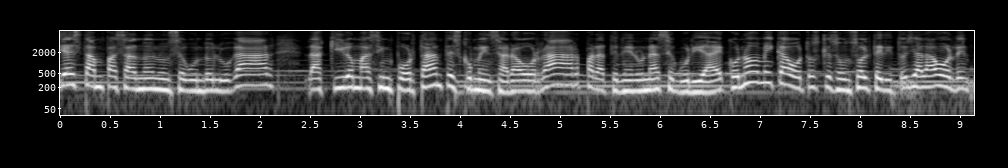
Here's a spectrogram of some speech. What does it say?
ya están pasando en un segundo lugar. Aquí lo más importante es comenzar a ahorrar para tener una seguridad económica, otros que son solteritos ya a la orden,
